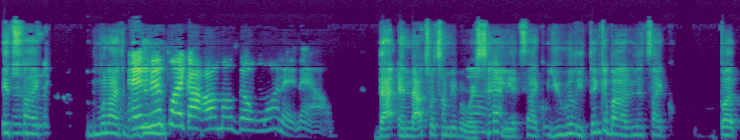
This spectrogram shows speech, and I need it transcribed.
It's mm-hmm. like when I and it's like I almost don't want it now. That and that's what some people were saying. It's like you really think about it, and it's like, but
